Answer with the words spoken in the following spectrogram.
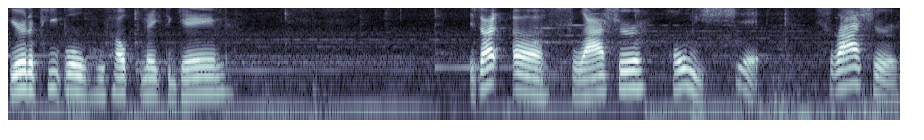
Here are the people who helped make the game. Is that a slasher? Holy shit. Slasher.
